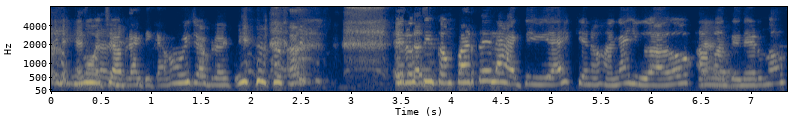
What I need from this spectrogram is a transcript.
bien, está Mucha bien. práctica, mucha práctica. Pero Está- sí, son parte de las actividades que nos han ayudado a mantenernos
